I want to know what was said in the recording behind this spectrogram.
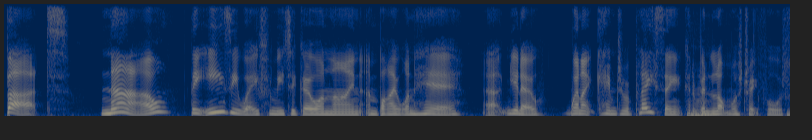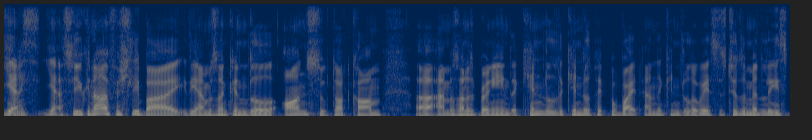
but now the easy way for me to go online and buy one here, uh, you know. When I came to replacing, it could have been a lot more straightforward for me. Mm-hmm. Yes, yeah. So you can now officially buy the Amazon Kindle on Souq.com. Uh, Amazon is bringing the Kindle, the Kindle Paperwhite, and the Kindle Oasis to the Middle East.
